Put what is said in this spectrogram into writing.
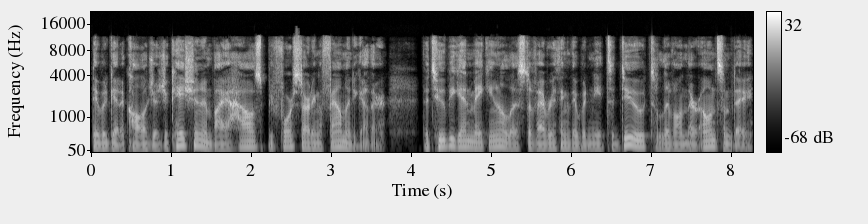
They would get a college education and buy a house before starting a family together. The two began making a list of everything they would need to do to live on their own someday,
